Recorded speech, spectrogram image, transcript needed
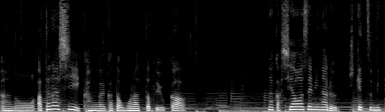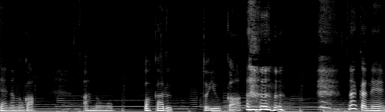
あの新しい考え方をもらったというかなんか幸せになる秘訣みたいなのがあの分かるというか。なんかね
